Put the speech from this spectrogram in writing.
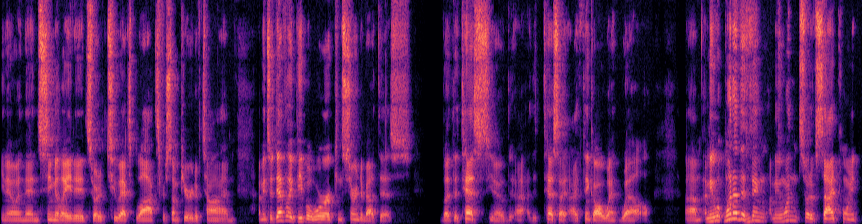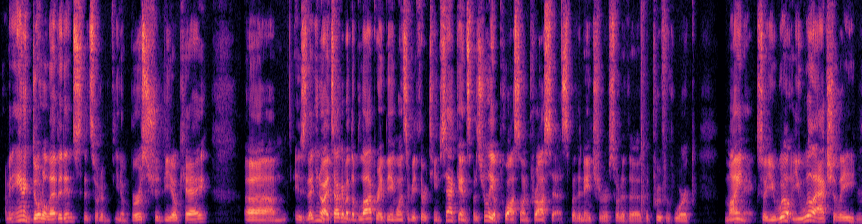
you know, and then simulated sort of 2x blocks for some period of time. I mean, so definitely people were concerned about this, but the tests, you know, the, uh, the tests I, I, think all went well. Um, I mean, one other mm-hmm. thing, I mean, one sort of side point, I mean, anecdotal evidence that sort of, you know, bursts should be okay um, is that, you know, I talk about the block rate being once every 13 seconds, but it's really a Poisson process by the nature of sort of the, the proof of work mining. So you will, you will actually mm-hmm.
